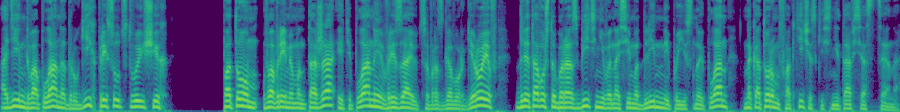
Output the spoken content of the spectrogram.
один-два плана других присутствующих, Потом, во время монтажа, эти планы врезаются в разговор героев для того, чтобы разбить невыносимо длинный поясной план, на котором фактически снята вся сцена.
